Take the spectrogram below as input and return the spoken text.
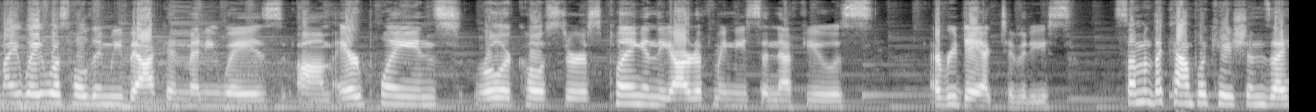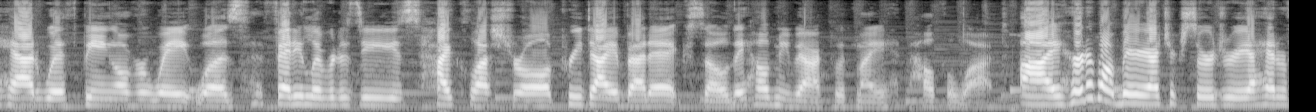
My weight was holding me back in many ways. Um, airplanes, roller coasters, playing in the yard with my niece and nephews, everyday activities. Some of the complications I had with being overweight was fatty liver disease, high cholesterol, pre-diabetic, so they held me back with my health a lot. I heard about bariatric surgery. I had a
